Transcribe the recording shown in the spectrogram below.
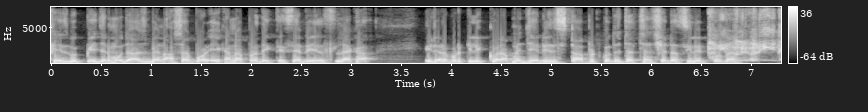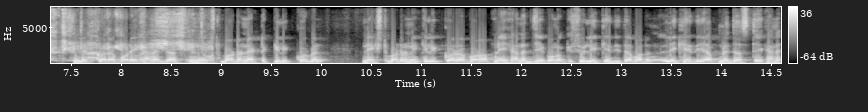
ফেসবুক পেজের মধ্যে আসবেন আসার পর এখানে আপনারা দেখতেছেন রিলস লেখা। এটার উপর ক্লিক করে আপনি যে রিলসটা আপলোড করতে চাচ্ছেন সেটা সিলেক্ট করবেন। সিলেক্ট করার পর এখানে জাস্ট নেক্সট বাটনে একটা ক্লিক করবেন। নেক্সট বাটনে ক্লিক করার পর আপনি এখানে যে কোনো কিছু লিখে দিতে পারেন। লিখে দিয়ে আপনি জাস্ট এখানে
